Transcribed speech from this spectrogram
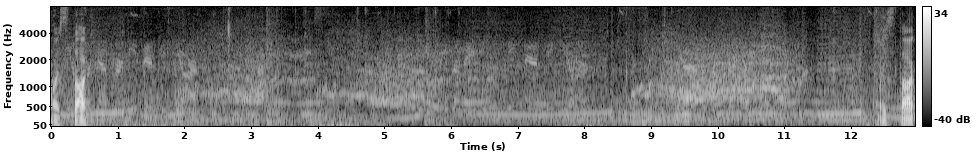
Ось так. Так.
